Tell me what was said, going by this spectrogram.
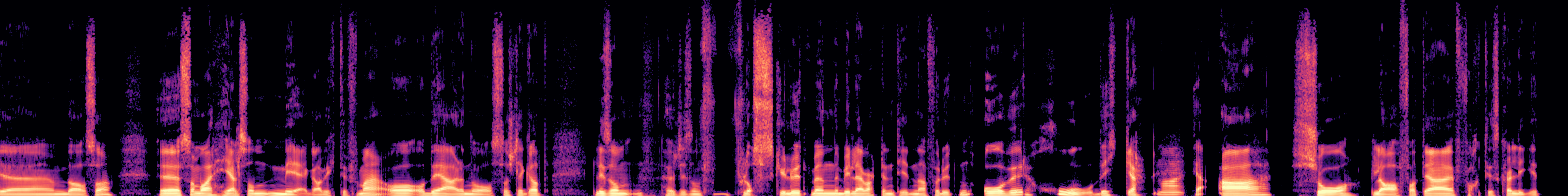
eh, da også. eh, som var helt sånn megaviktig for meg, og, og det er det nå også. slik at liksom, Høres litt sånn floskel ut, men ville jeg vært den tiden her foruten? Overhodet ikke. Nei. Jeg er så glad for at jeg faktisk har ligget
